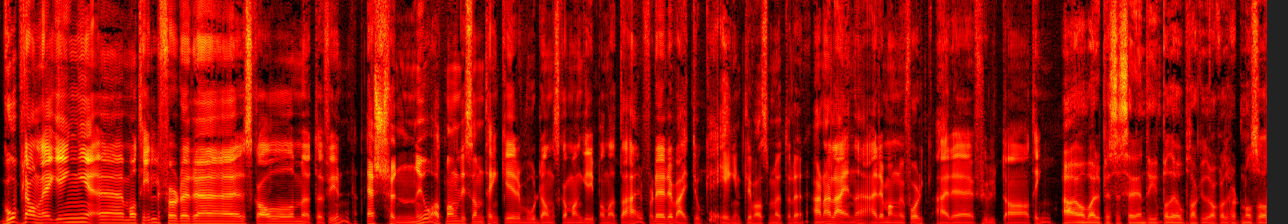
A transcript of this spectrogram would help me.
God planlegging eh, må til før dere skal møte fyren. Jeg skjønner jo at man liksom tenker hvordan skal man gripe an dette her, for dere veit jo ikke egentlig hva som møter dere. Er han aleine? Er det mange folk? Er det fullt av ting? Ja, jeg må bare presisere en ting på det opptaket du akkurat hørte nå. Så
